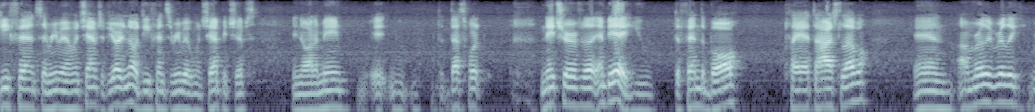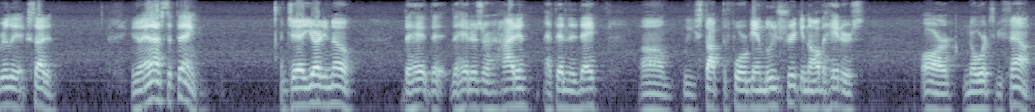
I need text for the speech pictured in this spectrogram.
defense and rebound win championships. You already know defense and rebound win championships. You know what I mean? It that's what nature of the NBA. You defend the ball, play at the highest level, and I'm really, really, really excited. You know, and that's the thing. Jay, you already know the the, the haters are hiding. At the end of the day, um, we stopped the four-game losing streak, and all the haters are nowhere to be found.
